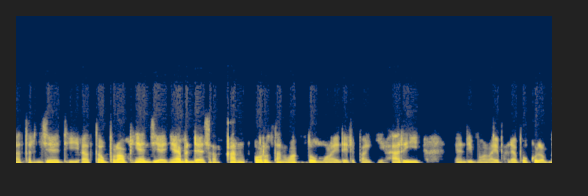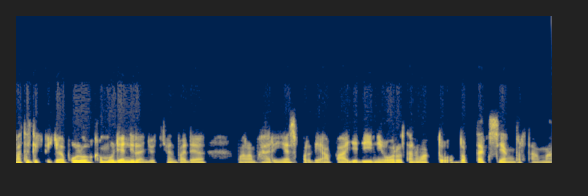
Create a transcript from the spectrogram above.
uh, terjadi atau pola penyajiannya berdasarkan urutan waktu, mulai dari pagi hari, yang dimulai pada pukul 4.30, kemudian dilanjutkan pada malam harinya seperti apa. Jadi ini urutan waktu untuk teks yang pertama.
